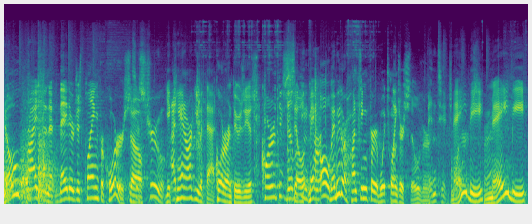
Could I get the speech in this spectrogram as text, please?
no prizes in it. They they're just playing for quarters. So is true. You I- can't argue with that. Quarter enthusiasts. quarter enthusiasts. Sil- may- oh, maybe they're hunting for which ones are silver. Vintage Maybe, maybe.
